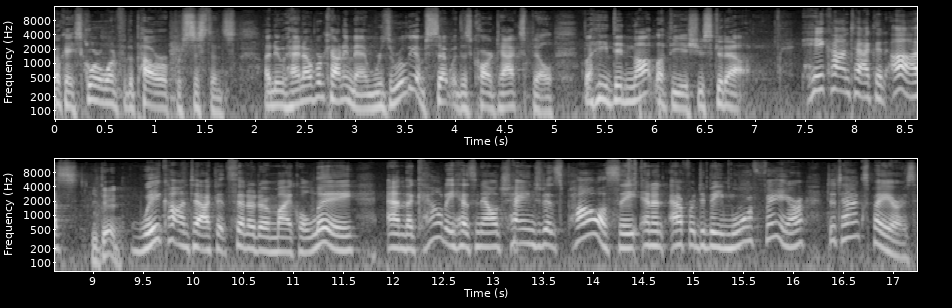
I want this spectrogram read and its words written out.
Okay, score one for the power of persistence. A New Hanover County man was really upset with his car tax bill, but he did not let the issue skid out. He contacted us. He did. We contacted Senator Michael Lee, and the county has now changed its policy in an effort to be more fair to taxpayers.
